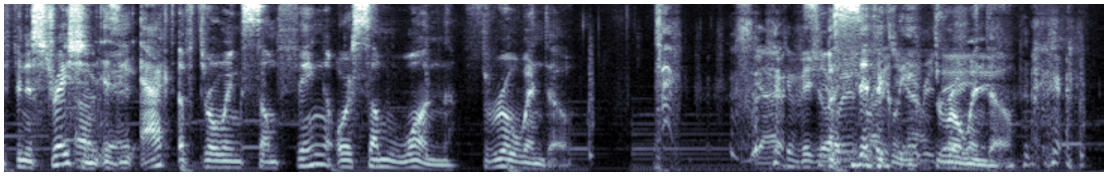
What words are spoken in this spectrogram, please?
Defenestration is the act of throwing something or someone through a window. Yeah, I can visualize. Specifically through a window.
